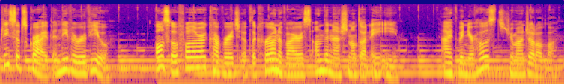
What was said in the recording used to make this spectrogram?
please subscribe and leave a review. Also, follow our coverage of the coronavirus on thenational.ae. I've been your host, Juman Jarallah.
